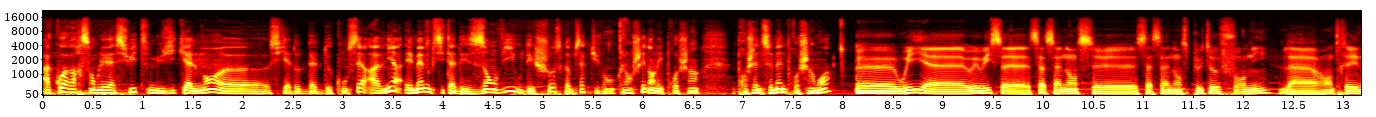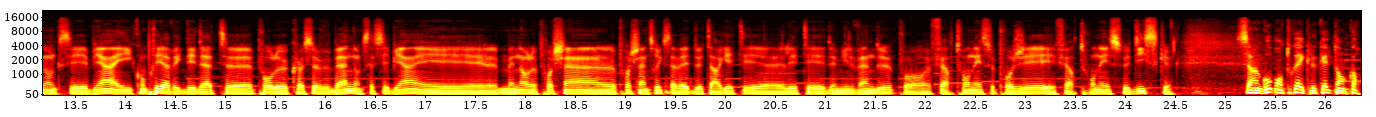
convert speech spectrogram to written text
À quoi va ressembler la suite musicalement euh, S'il y a d'autres dates de concert à venir Et même si t'as des envies ou des choses comme ça que tu vas enclencher dans les prochains, prochaines semaines, prochains mois? Euh, oui, euh, oui, oui, ça, ça s'annonce, ça s'annonce plutôt fourni la rentrée, donc c'est bien, y compris avec des dates pour le crossover band, donc ça c'est bien. Et maintenant le prochain, le prochain truc, ça va être de targeter euh, l'été 2022 pour faire tourner ce projet et faire tourner ce disque. C'est un groupe en tout cas avec lequel t'as encore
